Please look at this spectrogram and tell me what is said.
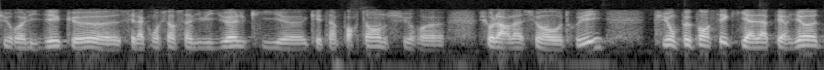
sur l'idée que euh, c'est la conscience individuelle qui, euh, est importante sur, euh, la relation à autrui. Puis on peut penser qu'il y a la période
